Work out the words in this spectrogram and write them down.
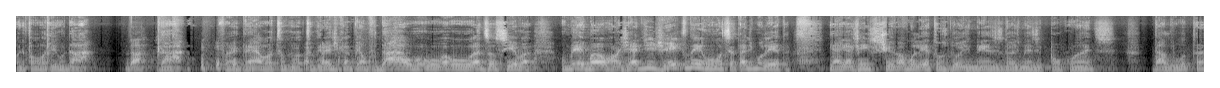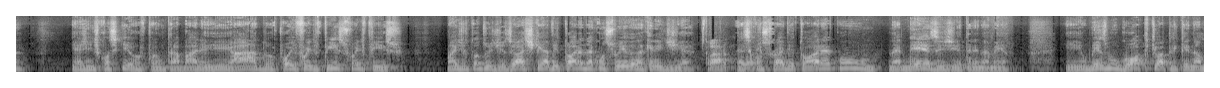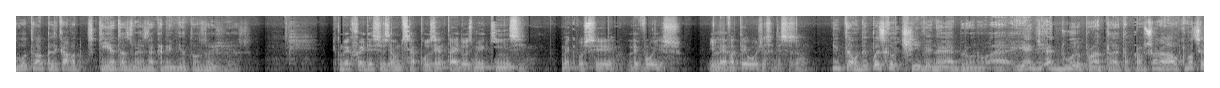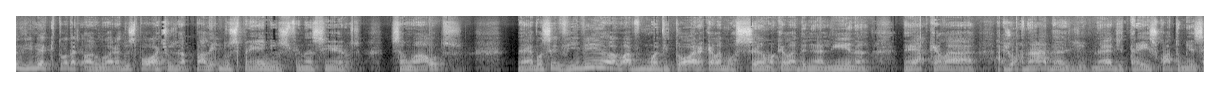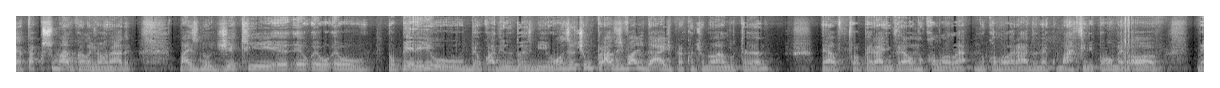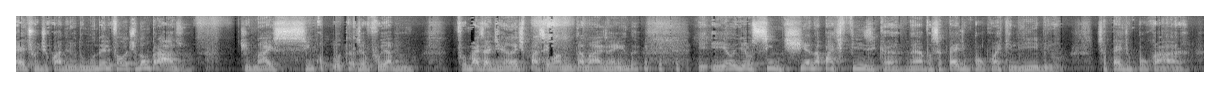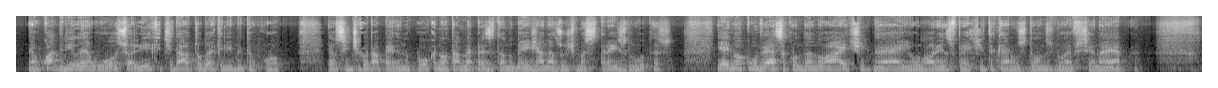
Ele falou, Rodrigo, dá. Dá? Dá. Foi né, outro, outro grande campeão. Dá o, o, o Anderson Silva, o meu irmão, o Rogério, de jeito nenhum, você tá de muleta. E aí a gente tirou a muleta uns dois meses, dois meses e pouco antes da luta e a gente conseguiu. Foi um trabalho aí árduo, foi, foi difícil, foi difícil. mas de todos os dias. Eu acho que a vitória não é construída naquele dia. Claro. Né? Se constrói a vitória com né, meses de treinamento. E o mesmo golpe que eu apliquei na luta, eu aplicava 500 vezes na academia todos os dias. E como é que foi a decisão de se aposentar em 2015? Como é que você levou isso? E leva até hoje essa decisão? Então, depois que eu tive, né, Bruno, é, e é, é duro para um atleta profissional, que você vive aqui toda aquela glória do esporte, além dos prêmios financeiros, são altos. Né? Você vive uma, uma vitória, aquela emoção, aquela adrenalina, né? aquela a jornada de, né, de três, quatro meses, você está acostumado com aquela jornada, mas no dia que eu, eu, eu, eu operei o meu quadrinho em 2011, eu tinha um prazo de validade para continuar lutando. Né? Fui operar em véu no Colorado, no Colorado né, com o Marco Filipão, o melhor médico de quadril do mundo, ele falou, te dou um prazo de mais cinco lutas, eu fui, a, fui mais adiante, passei uma luta a mais ainda. E, e eu, eu sentia na parte física, né? Você perde um pouco o equilíbrio, você perde um pouco a, né, o quadril, né? O osso ali que te dá todo o equilíbrio do teu corpo. Eu senti que eu estava perdendo pouco, não estava me apresentando bem já nas últimas três lutas. E aí, numa conversa com o Dano White né, e o Lourenço Fertita, que eram os donos do UFC na época,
